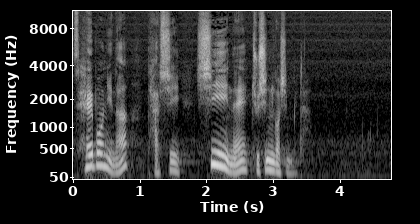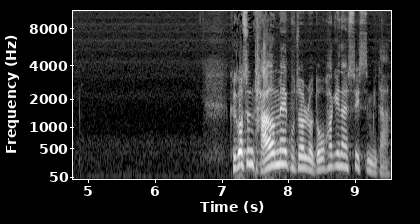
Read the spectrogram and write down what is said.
세 번이나 다시 시인해 주신 것입니다. 그것은 다음의 구절로도 확인할 수 있습니다.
